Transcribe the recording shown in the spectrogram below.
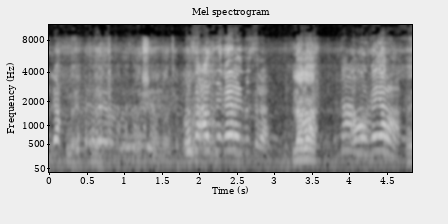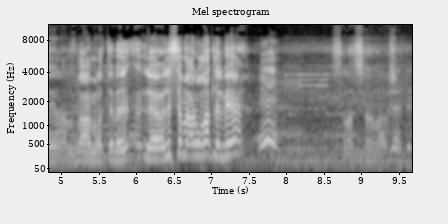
لا. ما شاء الله تبارك. عاوزني غير البزرة لا لا. غيرها اي نعم بضاعة مرتبة ل- لسه معروضات للبيع؟ إيه. الصلاة والسلام على رسول الله.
